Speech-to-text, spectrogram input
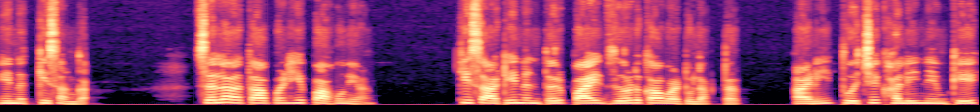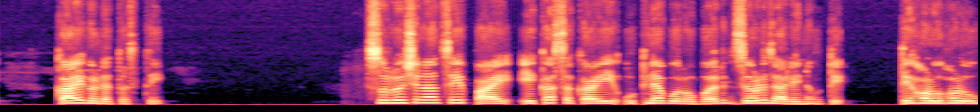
हे नक्की सांगा. चला आता आपण हे पाहूया की साठीनंतर पाय जड का वाटू लागतात आणि त्वचेखाली नेमके काय घडत असते. सुलोचनाचे पाय एका सकाळी उठल्याबरोबर जड झाले नव्हते. ते हळूहळू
